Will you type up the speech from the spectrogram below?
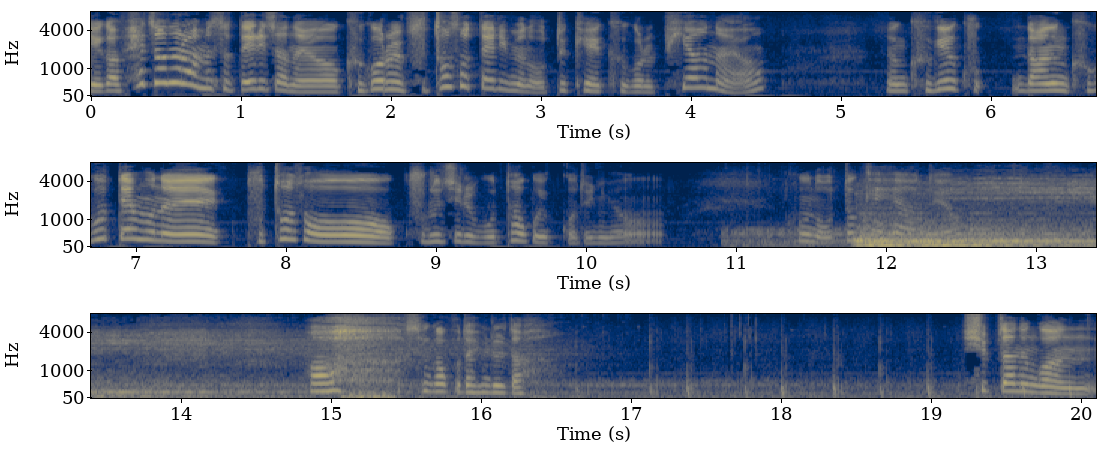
얘가 회전을 하면서 때리잖아요. 그거를 붙어서 때리면 어떻게 그거를 피하나요? 난 그게 구- 나는 그것 때문에 붙어서 구르지를 못하고 있거든요. 그건 어떻게 해야 돼요? 아, 생각보다 힘들다. 쉽다는 건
